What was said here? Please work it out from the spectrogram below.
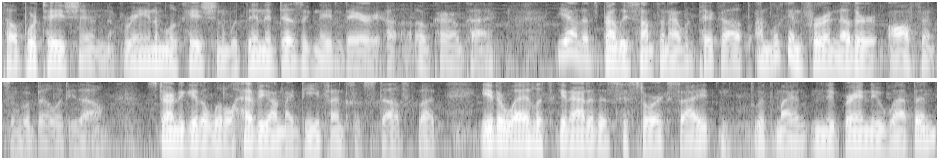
Teleportation, random location within a designated area. Uh, okay, okay. Yeah, that's probably something I would pick up. I'm looking for another offensive ability, though. Starting to get a little heavy on my defensive stuff, but either way, let's get out of this historic site with my new, brand new weapon,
